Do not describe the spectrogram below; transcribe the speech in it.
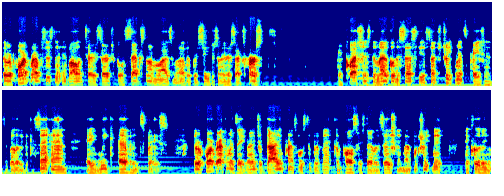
The report references the involuntary surgical, sex normalizing, and other procedures on intersex persons. It questions the medical necessity of such treatments, patients' ability to consent, and a weak evidence base. The report recommends a range of guiding principles to prevent compulsory sterilization in medical treatment, including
